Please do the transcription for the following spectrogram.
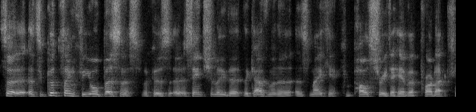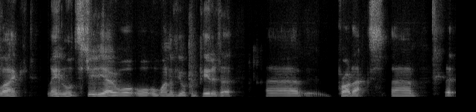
So it's a good thing for your business because essentially the, the government is making it compulsory to have a product like Landlord Studio or, or, or one of your competitor uh, products. Um, that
